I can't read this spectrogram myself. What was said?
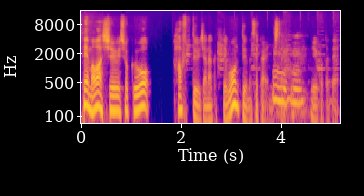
テーマは就職を have to じゃなくて want to の世界にしたいうんうんということで、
